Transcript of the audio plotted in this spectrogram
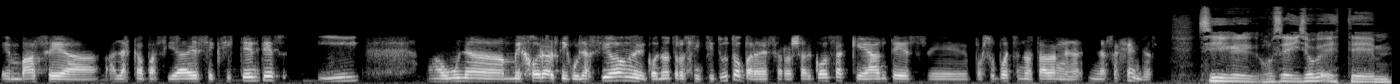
en base a, las capacidades existentes y a una mejor articulación eh, con otros institutos para desarrollar cosas que antes, por supuesto, no estaban en, las agendas. Sí, José, y yo este,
